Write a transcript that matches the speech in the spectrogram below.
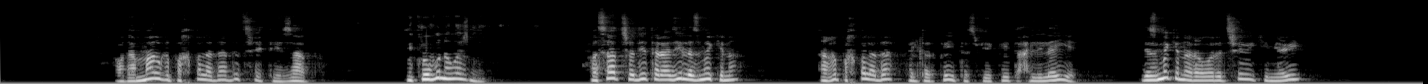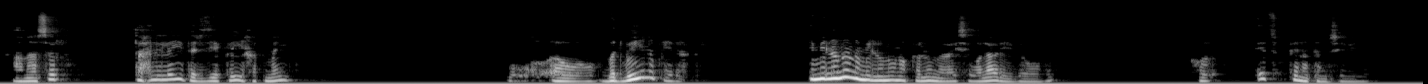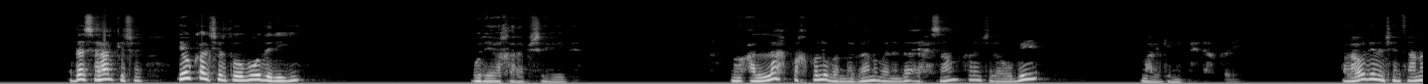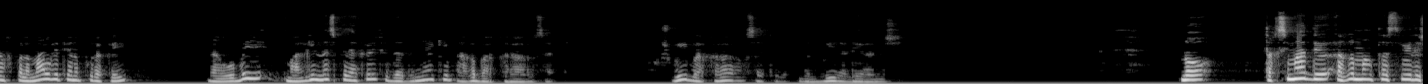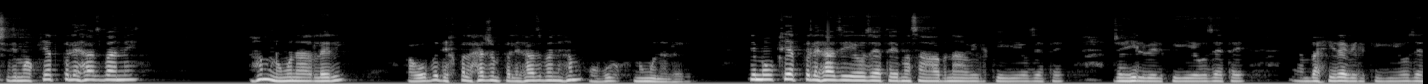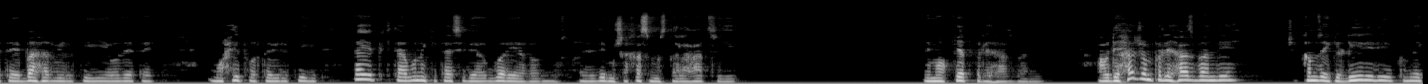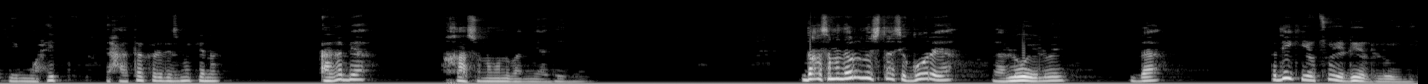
او دا مالګه په خپله دا د څه شی تیزاب میکروبونه وژني فساد چې دې ته راځي له ځمکې نه هغه په خپله ده فلټر کوي تصفیه کوي تحلیلوي یې د ځمکې نه راوارد شوي کیمیاوي عناصر تحلیلوي تجزیه کوي ختموي او بدبویي نه پیدا کوي د میلیونونو میلیونونو کلونه راهیسې ولاړې د اوبه خو هېڅوک پرې نه تم شوي نه داسې حال کې چې یو کال چېرته اوبه ودرېږي بوریا خراب شوي بیا نو الله په خپلو بندګانو باندې دا احسان کړی چې د اوبه مالګینې پیدا کړي علاوه دې نه چې انسانان خپله مالګه ترې نه پوره کوي دا وبې مالګې نس پیدا کړی چې د دنیا کې هغه برقرار وساتي خوشبوی برقرار وساتي بدبوی را ډیره نشي نو تقسیمات دی هغه موږ تاسو ویل چې د موقعیت په لحاظ باندې هم نمونه لري او به د خپل حجم په لحاظ باندې هم او نمونه لري د موقعیت په لحاظ یو ځای ته مثلا ابنا ویل کیږي یو ځای ته جهیل ویل کیږي یو ځای ته بحیره ویل کیږي یو ځای ته بحر ویل کیږي یو ځای ته محیط ورته ویل کېږي دا په کتابونو کې تاسو بیا ګورئ هغه د مشخص مصطلحات څه دي د موقعیت په لحاظ باندې او د حجم په لحاظ باندې چې کوم ځای کې ډېرې دي کوم ځای کې محیط احاطه کړې د ځمکې نه هغه بیا خاصو نومونو باندې یادېږي دغه سمندرونه چې تاسو ګورئ دا لوی لوی دا په دې کې یو څو ډېر لوی دي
